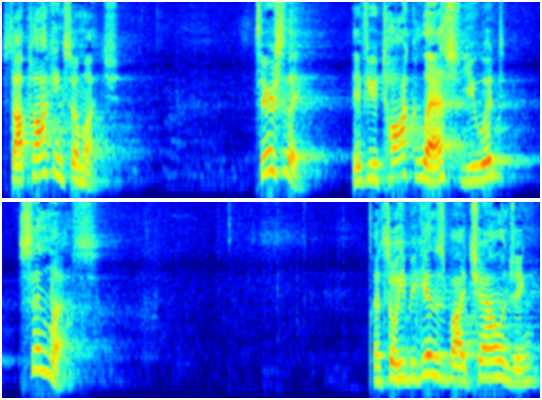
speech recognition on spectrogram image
Stop talking so much. Seriously. If you talk less, you would sin less. And so he begins by challenging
